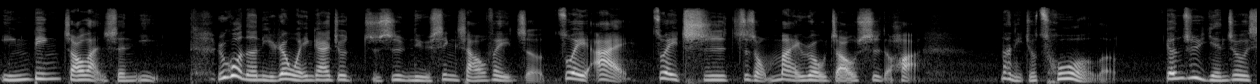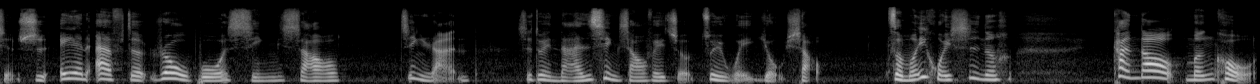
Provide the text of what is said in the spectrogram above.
迎宾招揽生意。如果呢，你认为应该就只是女性消费者最爱、最吃这种卖肉招式的话，那你就错了。根据研究显示，A N F 的肉搏行销竟然是对男性消费者最为有效。怎么一回事呢？看到门口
